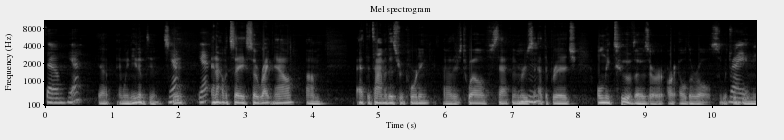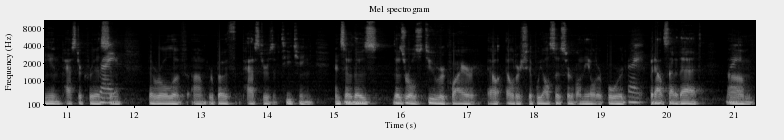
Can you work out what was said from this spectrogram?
so yeah, Yeah. And we need them to. It's yeah, good. yeah. And I would say so. Right now, um, at the time of this recording, uh, there's 12 staff members Mm-hmm. at the bridge. Only two of those are, are elder roles, which Right. would be me and Pastor Chris, Right. and the role of um, we're both pastors of teaching, and Mm-hmm. so those those roles do require el- eldership. We also serve on the elder board, Right. but outside of that, Right. um,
